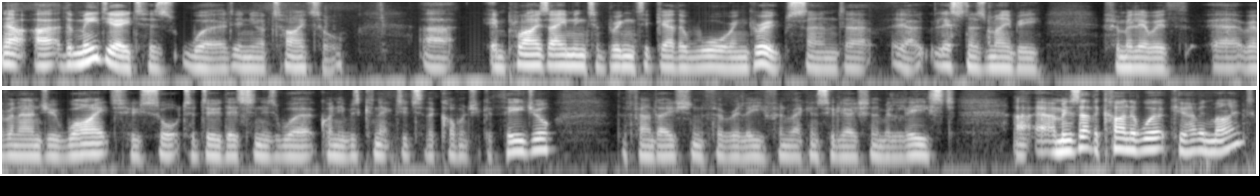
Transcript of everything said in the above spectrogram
Now, uh, the mediator's word in your title uh, implies aiming to bring together warring groups. And uh, you know, listeners may be familiar with uh, Reverend Andrew White, who sought to do this in his work when he was connected to the Coventry Cathedral the Foundation for Relief and Reconciliation in the Middle East. Uh, I mean, is that the kind of work you have in mind?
